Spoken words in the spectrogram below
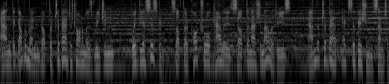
and the government of the Tibet Autonomous Region with the assistance of the Cultural Palace of the Nationalities and the Tibet Exhibition Center.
